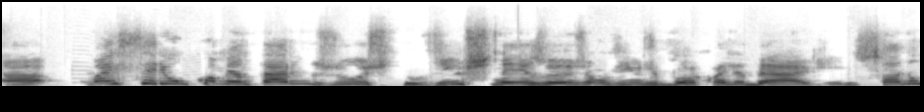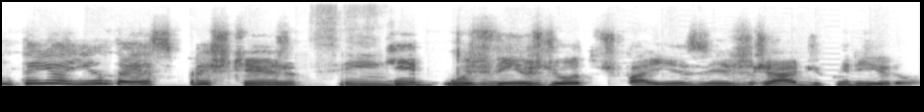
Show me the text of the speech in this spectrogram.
Ah, Mas seria um comentário justo. O vinho chinês hoje é um vinho de boa qualidade. Ele só não tem ainda esse prestígio Sim. que os vinhos de outros países já adquiriram.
